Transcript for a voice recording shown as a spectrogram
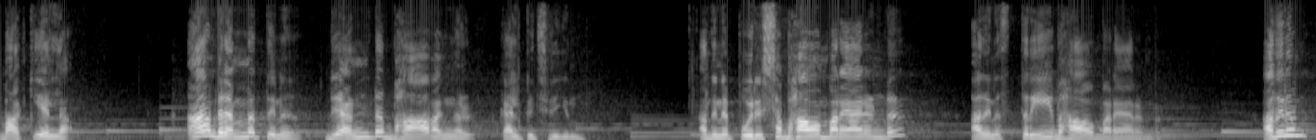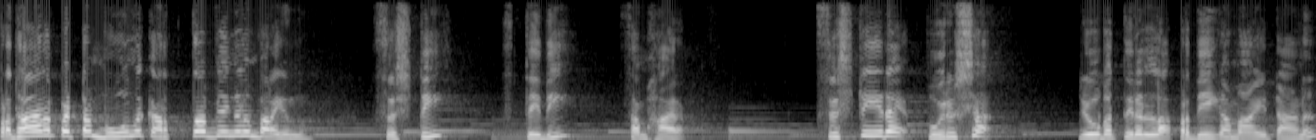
ബാക്കിയെല്ലാം. ആ ബ്രഹ്മത്തിന് രണ്ട് ഭാവങ്ങൾ കൽപ്പിച്ചിരിക്കുന്നു. അതിന് പുരുഷഭാവം പറയാറുണ്ട് അതിന് സ്ത്രീഭാവം പറയാറുണ്ട്. അതിനും പ്രധാനപ്പെട്ട മൂന്ന് കർത്തവ്യങ്ങളും പറയുന്നു. സൃഷ്ടി സ്ഥിതി സംഹാരം. സൃഷ്ടിയുടെ പുരുഷ രൂപത്തിലുള്ള പ്രതീകമായിട്ടാണ്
